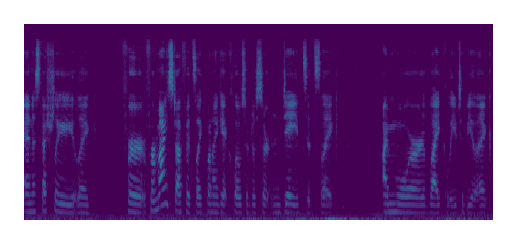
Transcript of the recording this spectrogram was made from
and especially like for for my stuff, it's like when I get closer to certain dates, it's like I'm more likely to be like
